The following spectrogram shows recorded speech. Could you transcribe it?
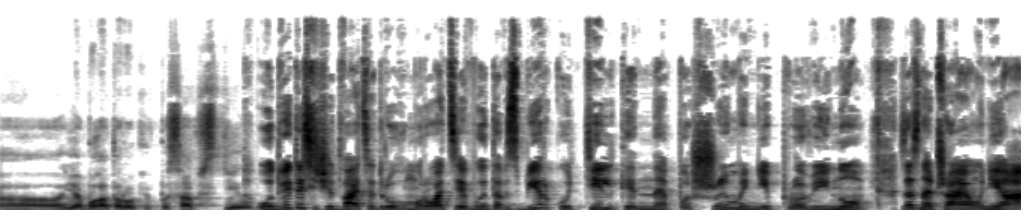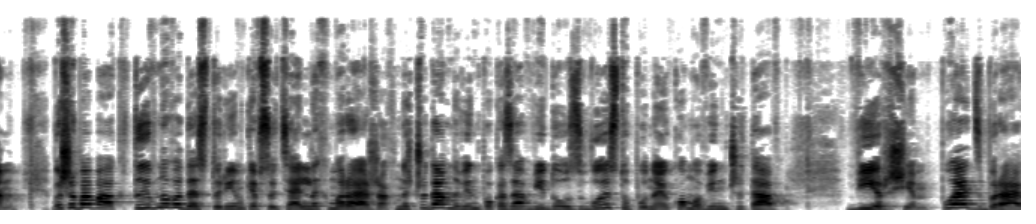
Е, Я багато років писав стіл. У 2022 році видав збірку Тільки не пиши мені про війну, зазначає Уніан. Вишибаба активно веде сторінки в соціальних мережах. Нещодавно він показав відео з виступу, на якому він читав. Вірші поет збирає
